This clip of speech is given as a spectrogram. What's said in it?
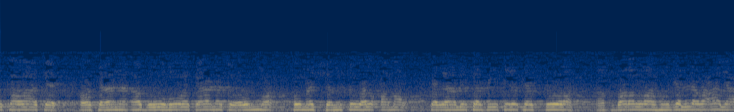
الكواكب وكان أبوه وكانت أمه هما الشمس والقمر. كذلك في تلك السورة أخبر الله جل وعلا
